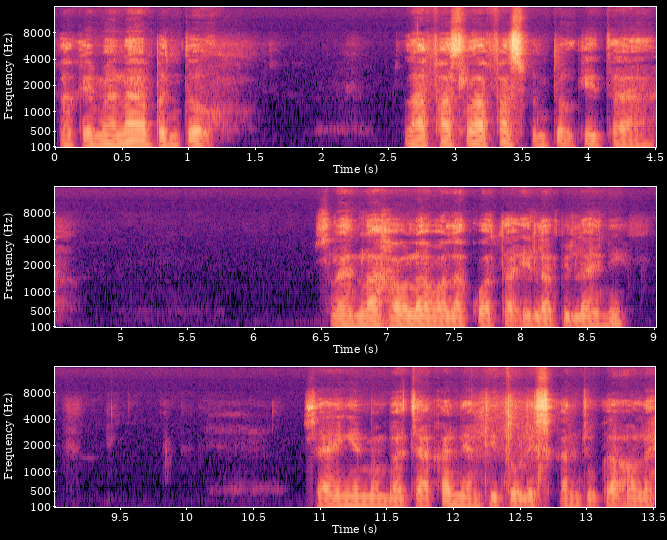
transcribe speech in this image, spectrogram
Bagaimana bentuk lafaz-lafaz bentuk kita? Selain la haula wala quwata illa billah ini saya ingin membacakan yang dituliskan juga oleh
